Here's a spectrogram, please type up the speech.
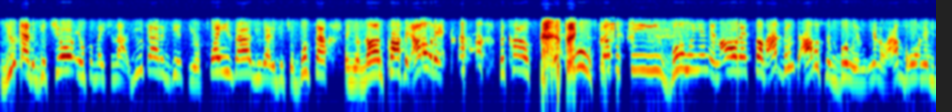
you got to get your information out. You got to get your plays out. You got to get your books out and your nonprofit, all that, because oh, self esteem, bullying, and all that stuff. I've been, I was in bullying. You know, I'm born in,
